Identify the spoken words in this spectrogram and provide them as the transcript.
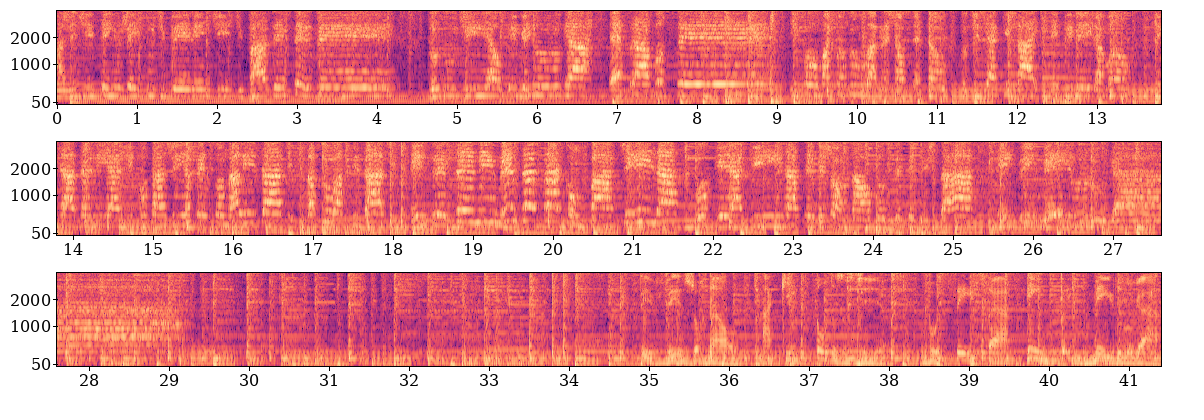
A gente tem um jeito diferente de fazer TV. Todo dia o primeiro lugar é pra você. Informação do Agreste ao Sertão, notícia que sai em primeira mão. Cidadania que contagia a personalidade da sua cidade. Entretenimento é pra compartilhar, porque aqui na TV Jornal você sempre está TV Jornal. Aqui todos os dias. Você está em primeiro lugar.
